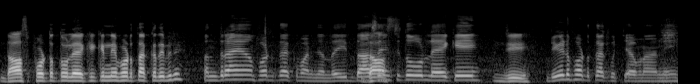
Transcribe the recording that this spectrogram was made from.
10 ਫੁੱਟ ਤੋਂ ਲੈ ਕੇ ਕਿੰਨੇ ਫੁੱਟ ਤੱਕ ਦੇ ਵੀਰੇ? 15 ਫੁੱਟ ਤੱਕ ਬਣ ਜਾਂਦਾ ਜੀ। 10 ਇੰਚ ਤੋਂ ਲੈ ਕੇ ਜੀ। 1.5 ਫੁੱਟ ਤੱਕ ਉੱਚਾ ਬਣਾਣੇ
